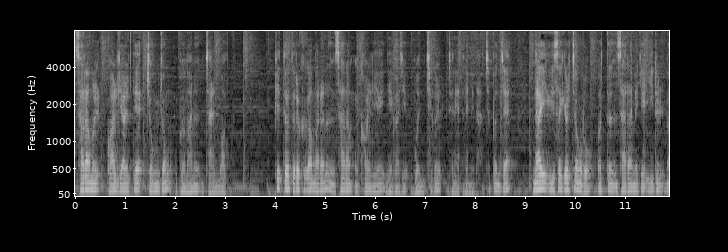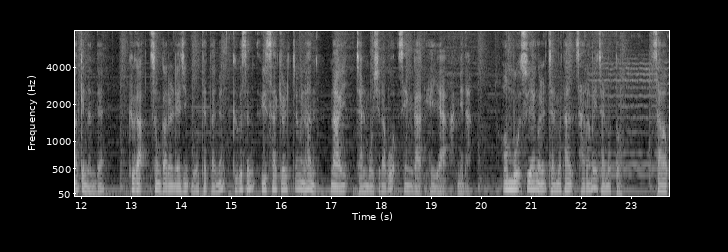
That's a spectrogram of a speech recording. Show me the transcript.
사람을 관리할 때 종종 범하는 잘못. 피터 드러크가 말하는 사람 관리의 네 가지 원칙을 전해드립니다. 첫 번째, 나의 의사결정으로 어떤 사람에게 일을 맡겼는데 그가 성과를 내지 못했다면 그것은 의사결정을 한 나의 잘못이라고 생각해야 합니다. 업무 수행을 잘못한 사람의 잘못도 사업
